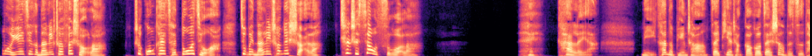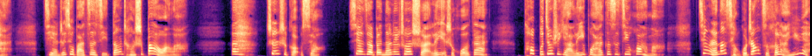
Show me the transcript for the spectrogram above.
莫月姬和南离川分手了，这公开才多久啊，就被南离川给甩了，真是笑死我了。嘿，看了呀，你看他平常在片场高高在上的姿态，简直就把自己当成是霸王了。哎，真是搞笑，现在被南离川甩了也是活该。他不就是演了一部 X 计划吗？竟然能抢过张子和蓝月。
